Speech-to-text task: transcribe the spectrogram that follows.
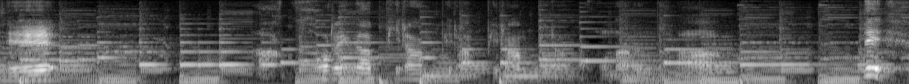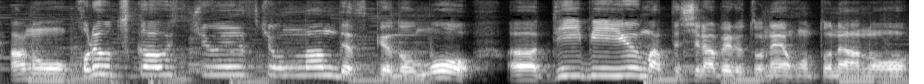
って。あこれがピランピランピランピラン。なるんだな。であのこれを使うシチュエーションなんですけども DB ユーマって調べるとねほんとねあの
